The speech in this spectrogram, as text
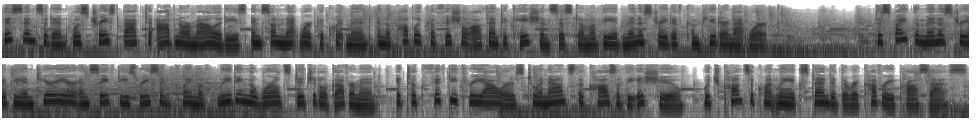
This incident was traced back to abnormalities in some network equipment in the public official authentication system of the administrative computer network. Despite the Ministry of the Interior and Safety's recent claim of leading the world's digital government, it took 53 hours to announce the cause of the issue, which consequently extended the recovery process.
